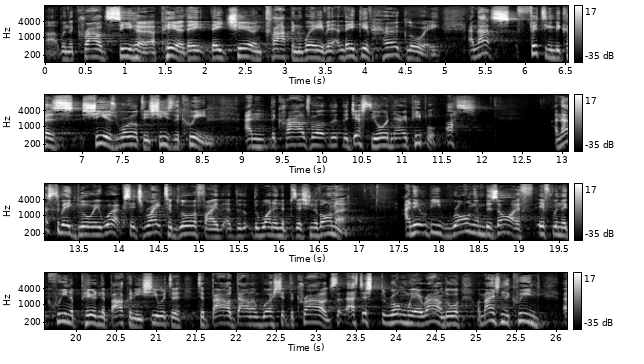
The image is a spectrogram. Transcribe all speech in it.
uh, when the crowds see her appear, they, they cheer and clap and wave and they give her glory. And that's fitting because she is royalty, she's the Queen. And the crowds, well, they're just the ordinary people, us. And that's the way glory works. It's right to glorify the, the one in the position of honor. And it would be wrong and bizarre if, if when the queen appeared in the balcony, she were to, to bow down and worship the crowds. That's just the wrong way around. Or imagine the queen uh,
